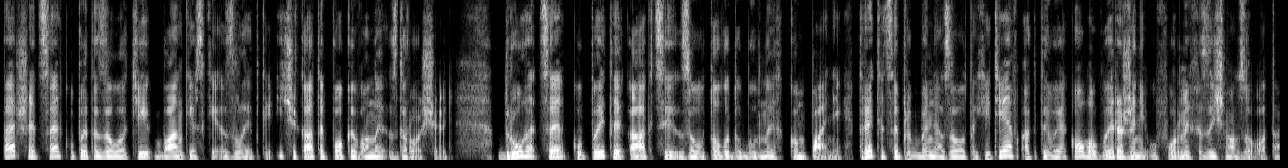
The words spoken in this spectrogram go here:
Перший це купити золоті банківські злитки і чекати, поки вони здорожчають. Друге це купити акції золотовидобувних компаній. Третє це придбання золотих ETF, активи якого виражені у формі фізичного золота.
